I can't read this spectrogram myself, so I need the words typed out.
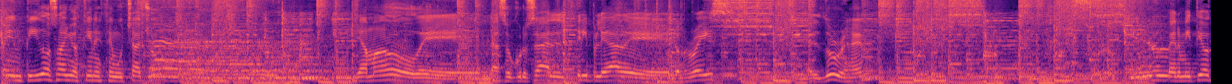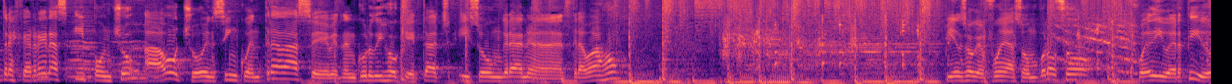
22 años tiene este muchacho. Llamado de la sucursal AAA de los Rays, el Durham. Permitió tres carreras y ponchó a ocho en cinco entradas. Eh, Betancourt dijo que Touch hizo un gran ah, trabajo. Pienso que fue asombroso, fue divertido.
